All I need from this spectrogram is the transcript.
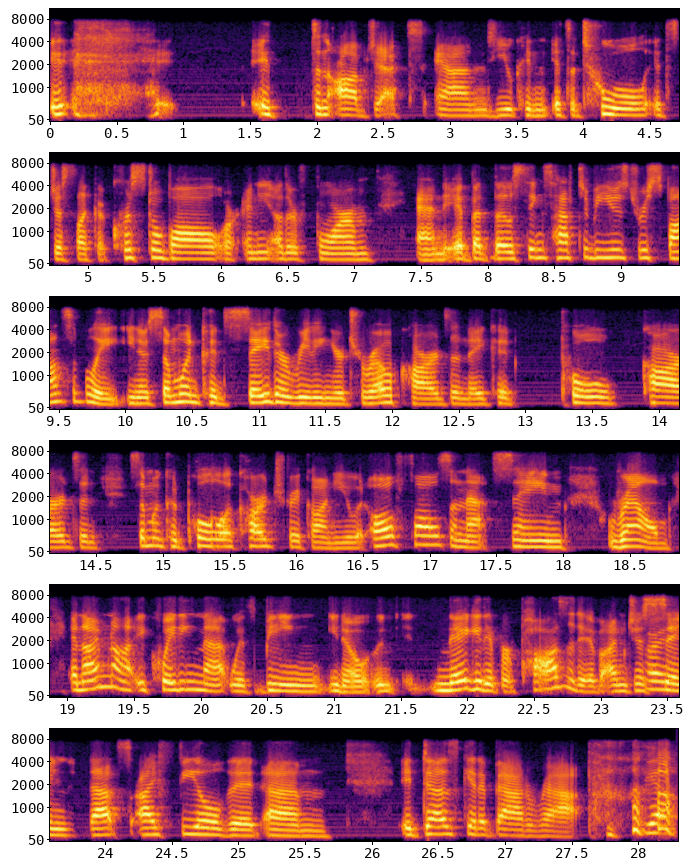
it, it, it's an object and you can it's a tool it's just like a crystal ball or any other form. And it, but those things have to be used responsibly. You know someone could say they're reading your tarot cards and they could pull cards and someone could pull a card trick on you. It all falls in that same realm. And i'm not equating that with being you know negative or positive. I'm just right. saying that's i feel that um, it does get a bad rap. Yeah.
